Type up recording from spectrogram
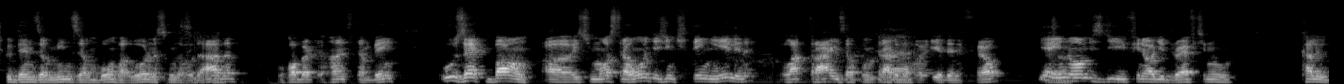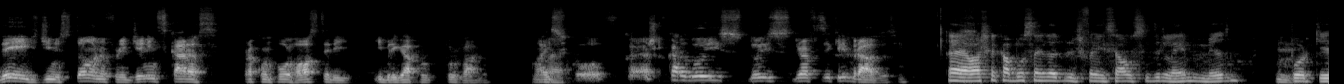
Acho que o Denzel Mims é um bom valor na segunda rodada. O Robert Hunt também. O Zach Baum, ah, isso mostra onde a gente tem ele, né? Lá atrás, ao contrário É. da maioria da NFL. E aí, Exato. nomes de final de draft no Khalil Davis, Gene Stone, Free Jennings, caras para compor roster e, e brigar por, por vaga. Mas é. ficou, acho que ficaram dois, dois drafts equilibrados. Assim. É, eu acho que acabou saindo a diferencial o Sid Lamb mesmo, hum. porque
